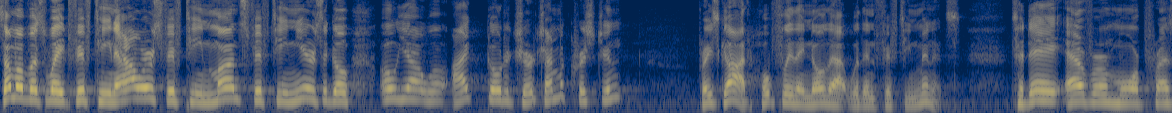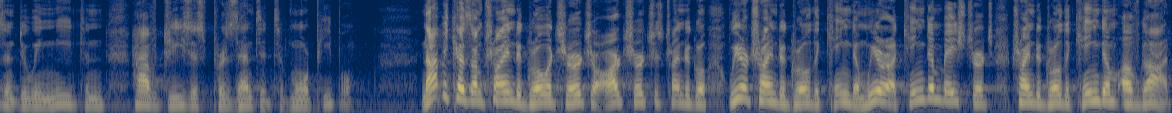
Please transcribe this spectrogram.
Some of us wait 15 hours, 15 months, 15 years ago. Oh, yeah, well, I go to church. I'm a Christian. Praise God. Hopefully, they know that within 15 minutes. Today, ever more present, do we need to have Jesus presented to more people? Not because I'm trying to grow a church or our church is trying to grow. We are trying to grow the kingdom. We are a kingdom based church trying to grow the kingdom of God.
